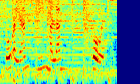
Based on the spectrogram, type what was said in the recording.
So, ayan si Malan Code.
